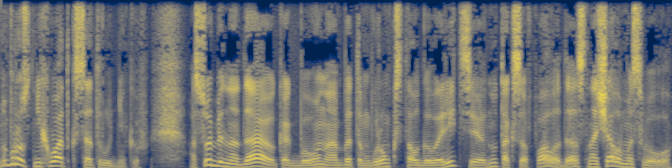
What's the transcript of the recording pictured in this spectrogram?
Ну, просто нехватка сотрудников. Особенно, да, как бы он об этом громко стал говорить, ну, так совпало, да, с началом СВО.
